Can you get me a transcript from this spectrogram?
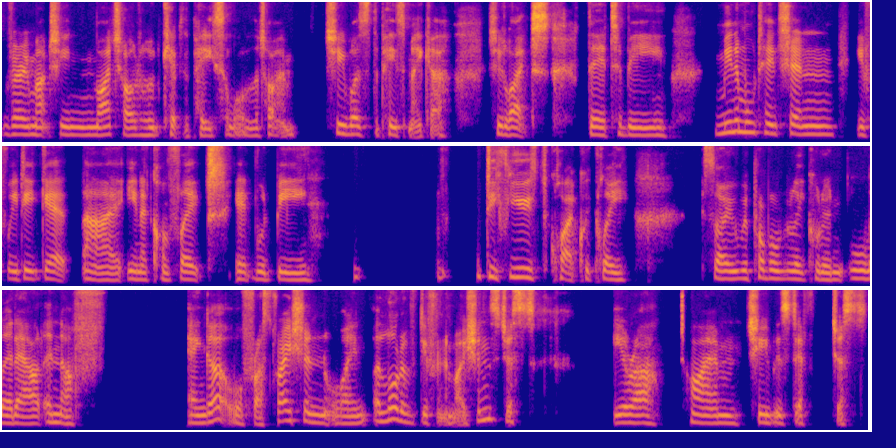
very much in my childhood kept the peace a lot of the time. She was the peacemaker. She liked there to be minimal tension. If we did get uh, in a conflict, it would be diffused quite quickly. So we probably couldn't let out enough anger or frustration or a lot of different emotions, just era, time. She was def- just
